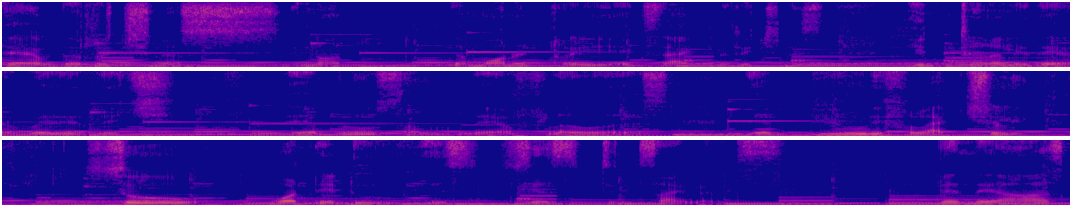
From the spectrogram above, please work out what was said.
They have the richness, not the monetary exactly richness. Internally, they are very rich. They are blossom, they are flowers, they are beautiful actually. So, what they do is just in silence. When they ask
